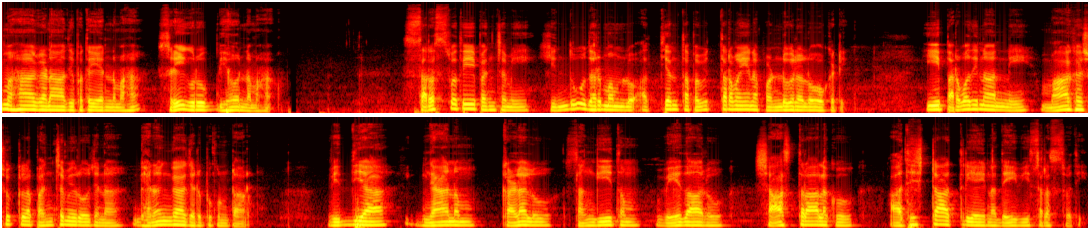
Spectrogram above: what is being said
మహాగణాధిపతయ నమ. శ్రీ గురుభ్యో నమ. సరస్వతీ పంచమి హిందూ ధర్మంలో అత్యంత పవిత్రమైన పండుగలలో ఒకటి. ఈ పర్వదినాన్ని మాఘశుక్ల పంచమి రోజున ఘనంగా జరుపుకుంటారు. విద్య జ్ఞానం కళలు సంగీతం వేదాలు శాస్త్రాలకు అధిష్టాత్రి అయిన దేవి సరస్వతి.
